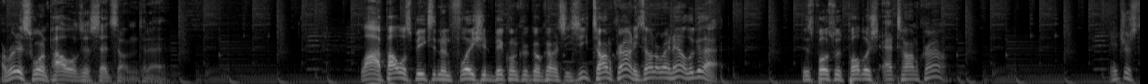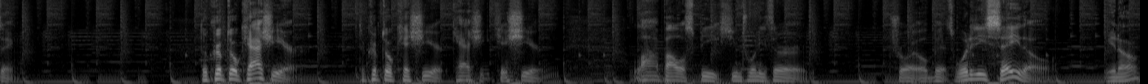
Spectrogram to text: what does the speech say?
I really sworn Powell just said something today. Live, Powell speaks in inflation, Bitcoin, cryptocurrency. See, Tom Crown, he's on it right now. Look at that. This post was published at Tom Crown. Interesting. The crypto cashier. The crypto cashier. Cashier. Cashier. Live, Powell speaks, June 23rd. Troy Obits. What did he say, though? You know?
